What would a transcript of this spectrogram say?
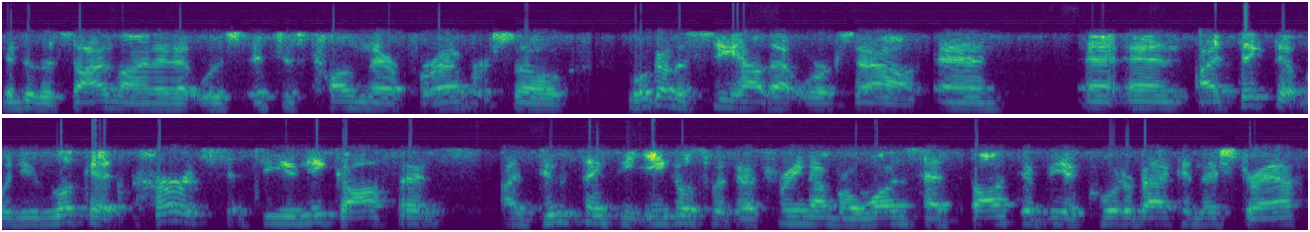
into the sideline, and it was it just hung there forever. So we're going to see how that works out. And and, I think that when you look at Hurts, it's a unique offense. I do think the Eagles, with their three number ones, had thought there'd be a quarterback in this draft.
